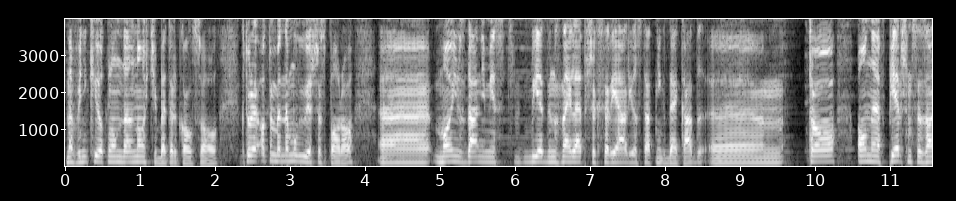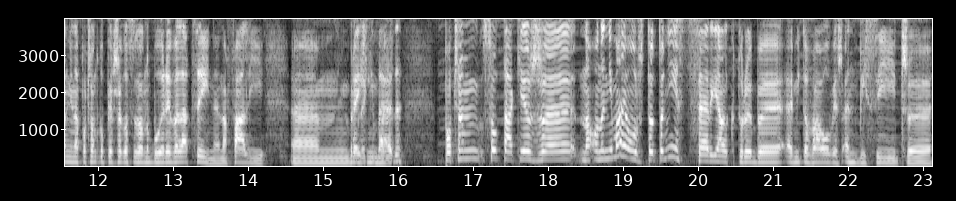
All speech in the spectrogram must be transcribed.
na wyniki oglądalności Better Call Saul, które o tym będę mówił jeszcze sporo, e, moim zdaniem jest jednym z najlepszych seriali ostatnich dekad. Em, to one w pierwszym sezonie, na początku pierwszego sezonu były rewelacyjne na fali em, Breaking, Breaking Bad. Bad. Po czym są takie, że no one nie mają już, to, to nie jest serial, który by emitowało, wiesz, NBC, czy...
